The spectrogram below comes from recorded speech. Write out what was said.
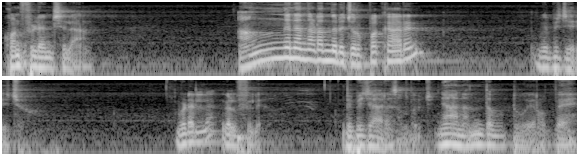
കോൺഫിഡൻഷ്യലാണ് അങ്ങനെ നടന്നൊരു ചെറുപ്പക്കാരൻ വ്യഭിചരിച്ചു. ഇവിടെ അല്ല ഗൾഫിൽ വ്യഭിചാരം സംഭവിച്ചു. ഞാൻ അന്തം വിട്ടുപോയി റബ്ബേ.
